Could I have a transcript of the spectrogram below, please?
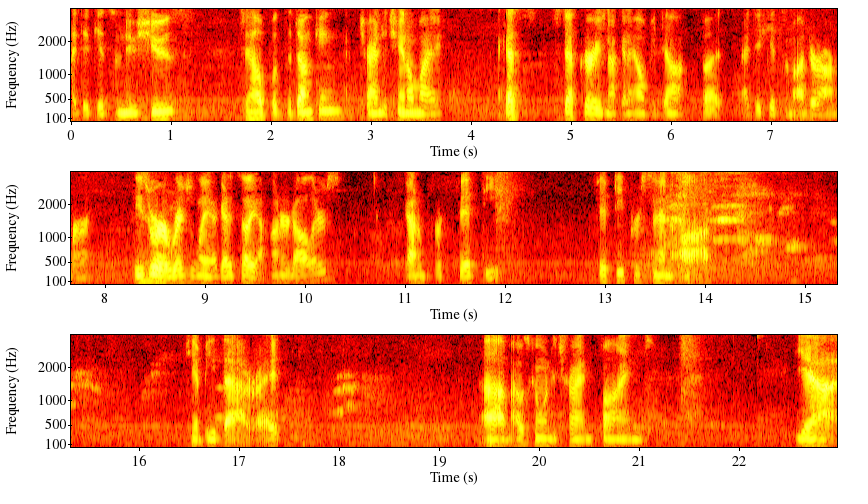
I did get some new shoes to help with the dunking. I'm trying to channel my. I guess Steph Curry's not going to help me dunk, but I did get some Under Armour. These were originally, I got to tell you, hundred dollars. Got them for fifty. 50% off. Can't beat that, right? Um, I was going to try and find. Yeah,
